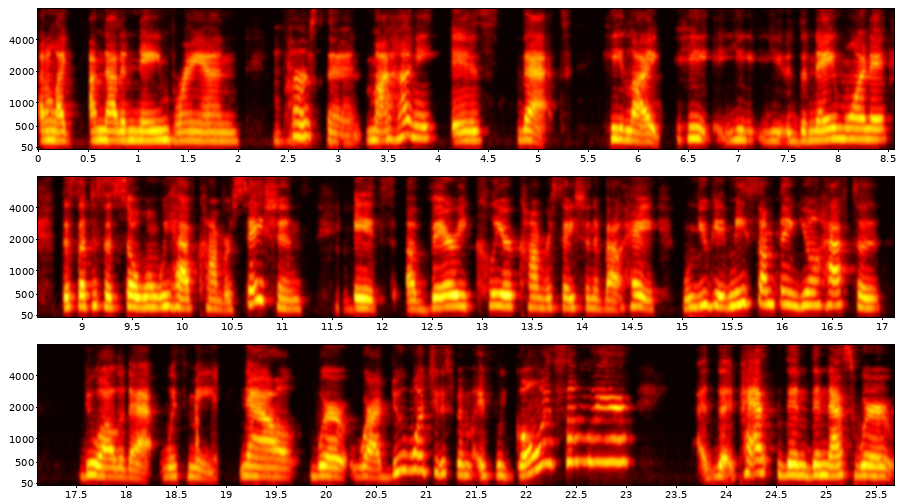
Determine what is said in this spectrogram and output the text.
I don't like I'm not a name brand mm-hmm. person. My honey is that he like he you, you the name on it the such and such. So when we have conversations mm-hmm. it's a very clear conversation about hey when you get me something you don't have to do all of that with me. Now where where i do want you to spend if we going somewhere the path then then that's where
